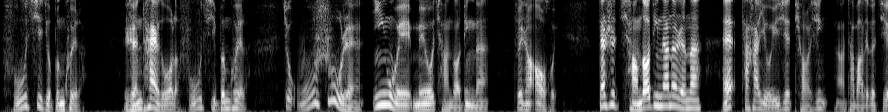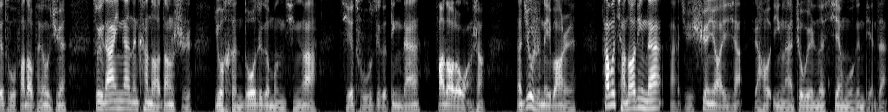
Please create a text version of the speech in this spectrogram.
服务器就崩溃了，人太多了，服务器崩溃了。就无数人因为没有抢到订单，非常懊悔。但是抢到订单的人呢，哎，他还有一些挑衅啊，他把这个截图发到朋友圈，所以大家应该能看到，当时有很多这个猛禽啊，截图这个订单发到了网上，那就是那帮人，他们抢到订单啊，就炫耀一下，然后引来周围人的羡慕跟点赞。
